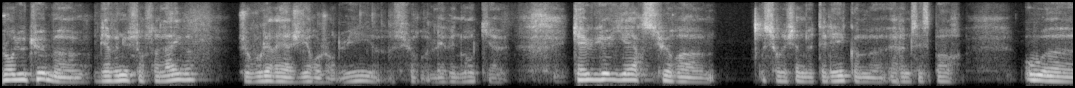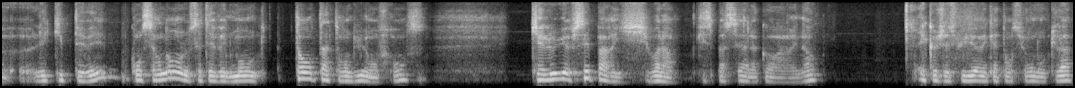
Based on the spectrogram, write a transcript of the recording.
Bonjour YouTube, euh, bienvenue sur ce live. Je voulais réagir aujourd'hui euh, sur l'événement qui a, eu lieu hier sur, euh, sur les chaînes de télé comme RMC Sport ou l'équipe TV concernant cet événement tant attendu en France qui est l'UFC Paris, voilà, qui se passait à l'Accord Arena et que j'ai suivi avec attention. Donc là,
